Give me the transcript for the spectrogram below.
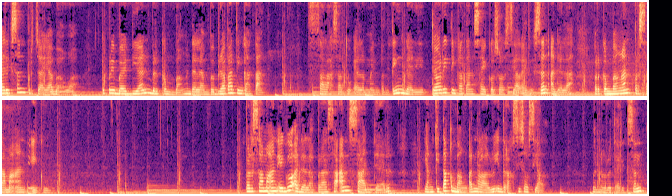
Erikson percaya bahwa kepribadian berkembang dalam beberapa tingkatan Salah satu elemen penting dari teori tingkatan psikososial Erikson adalah perkembangan persamaan ego. Persamaan ego adalah perasaan sadar yang kita kembangkan melalui interaksi sosial. Menurut Erikson,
